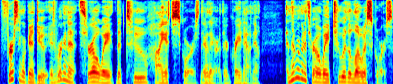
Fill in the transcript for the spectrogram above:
First thing we're going to do is we're going to throw away the two highest scores. There they are. They're grayed out now. And then we're going to throw away two of the lowest scores.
